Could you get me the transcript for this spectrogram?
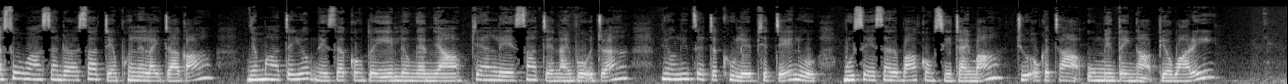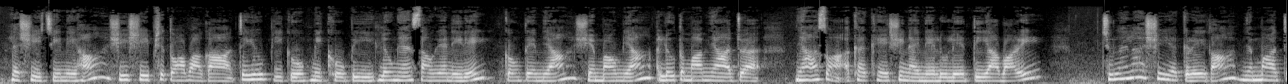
အဆိုပါစင်တာစတင်ဖွင့်လှစ်လိုက်တာကမြန်မာတရုတ်နေဆက်ကုန်သွယ်ရေးလုပ်ငန်းများပြန်လည်စတင်နိုင်ဖို့အတွက်မျှော်လင့်ချက်တစ်ခုလည်းဖြစ်တယ်လို့မူဆယ်စံတဘာကုန်စည်တိုင်းမှာဒုဥက္ကဋ္ဌဦးမင်းသိန်းကပြောပါတယ်လက်ရှိချင်းနေဟာရေရှည်ဖြစ်သွားပါကတရုတ်ပြည်ကိုမိခိုပြီးလုပ်ငန်းဆောင်ရွက်နေတဲ့ကုန်သည်များရှင်ပေါင်းများအလုပ်သမားများအတွက်များစွာအခက်အခဲရှိနိုင်တယ်လို့လည်းသိရပါတယ်။ ဇူလိုင်လ10ရက်ကလေးကမြန်မာတ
